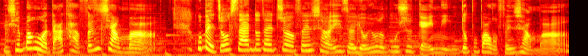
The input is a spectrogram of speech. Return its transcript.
你先帮我打卡分享嘛。我每周三都在这分享一则有用的故事给你，你都不帮我分享吗？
